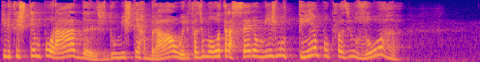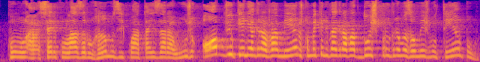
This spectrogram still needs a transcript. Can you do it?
que ele fez temporadas do Mr. Brown, ele fazia uma outra série ao mesmo tempo que fazia o Zorra. Com a série com Lázaro Ramos e com a Thais Araújo. Óbvio que ele ia gravar menos. Como é que ele vai gravar dois programas ao mesmo tempo?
